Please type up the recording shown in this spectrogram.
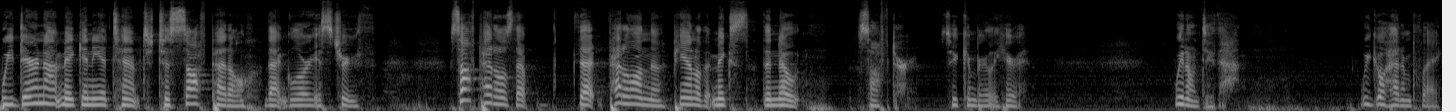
We dare not make any attempt to soft pedal that glorious truth. Soft pedal is that, that pedal on the piano that makes the note softer so you can barely hear it. We don't do that. We go ahead and play.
